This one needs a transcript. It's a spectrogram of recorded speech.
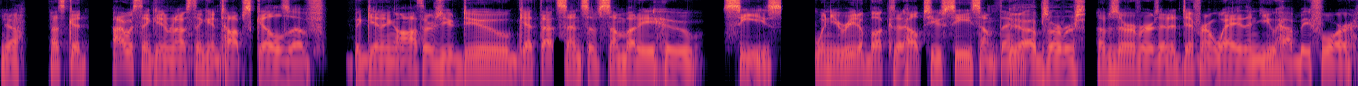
Yeah. That's good. I was thinking when I was thinking top skills of beginning authors, you do get that sense of somebody who sees. When you read a book that helps you see something, Yeah, observers. observers in a different way than you have before.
